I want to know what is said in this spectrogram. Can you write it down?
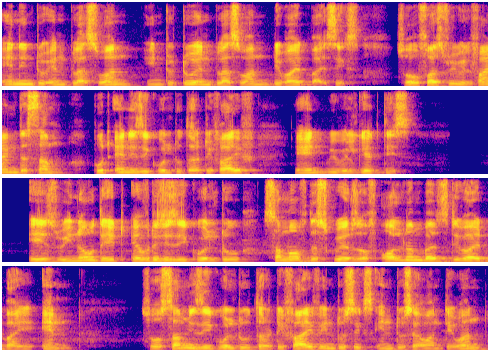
n into n plus 1 into 2n plus 1 divided by 6. So first we will find the sum. Put n is equal to 35 and we will get this. is we know that average is equal to sum of the squares of all numbers divided by n. So sum is equal to 35 into 6 into 71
